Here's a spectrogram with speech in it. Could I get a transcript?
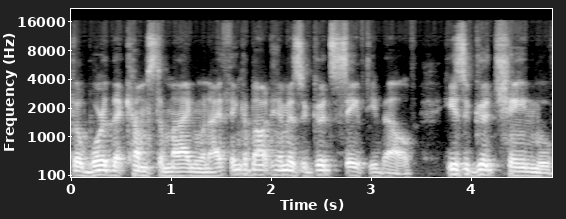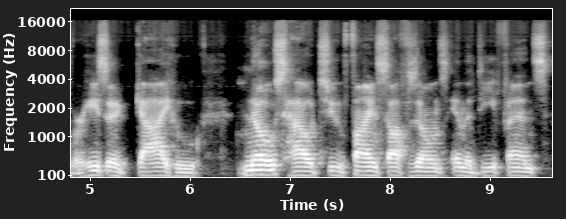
the word that comes to mind when I think about him is a good safety valve. He's a good chain mover. He's a guy who knows how to find soft zones in the defense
